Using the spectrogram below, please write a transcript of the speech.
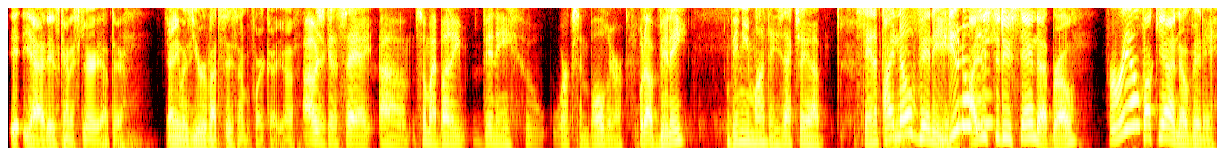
it, yeah, it is kind of scary out there. Anyways, you were about to say something before I cut you off. I was just gonna say. Um, so my buddy Vinny, who works in Boulder, What up, Vinny? Vinny Monte, he's actually a stand-up. I know Vinny. You do know? I Vinny? used to do stand up, bro. for real. Fuck yeah, I know Vinny.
